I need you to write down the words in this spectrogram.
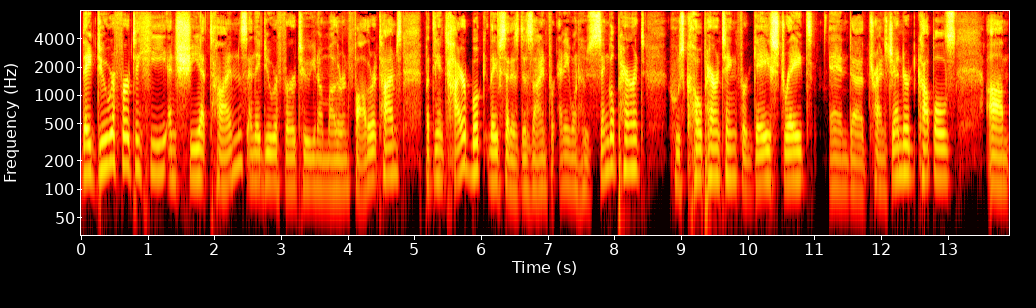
they do refer to he and she at times and they do refer to you know mother and father at times but the entire book they've said is designed for anyone who's single parent who's co-parenting for gay straight and uh, transgendered couples, um,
